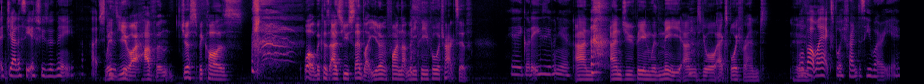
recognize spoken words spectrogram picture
uh, jealousy issues with me? Actually, With you, I haven't, just because. well, because as you said, like you don't find that many people attractive, Yeah, you got it easy, haven't you? and and you've been with me and your ex-boyfriend, who. What about my ex-boyfriend? Does he worry you?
